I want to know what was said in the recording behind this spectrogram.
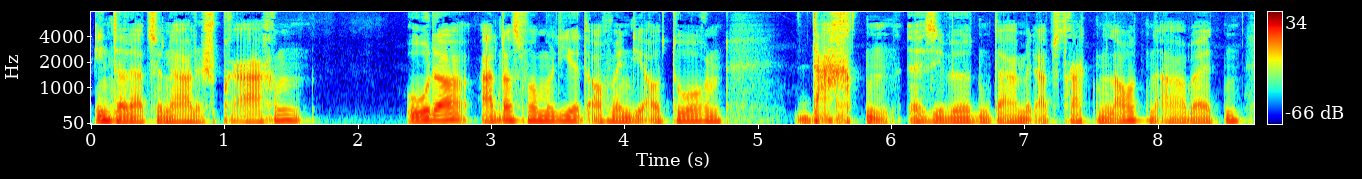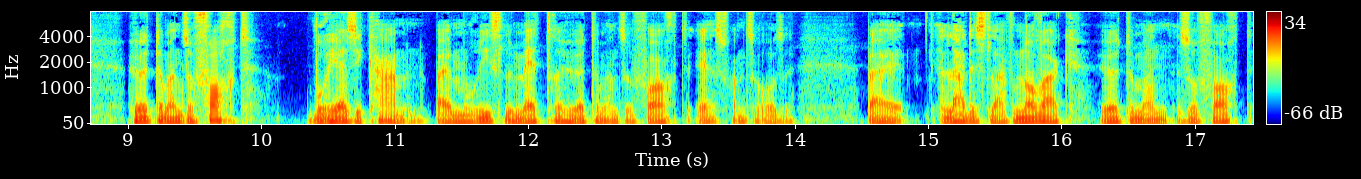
internationale Sprachen. Oder anders formuliert, auch wenn die Autoren dachten, äh, sie würden da mit abstrakten Lauten arbeiten, hörte man sofort, woher sie kamen. Bei Maurice Lemaitre hörte man sofort, er ist Franzose. Bei Ladislav Novak hörte man sofort,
